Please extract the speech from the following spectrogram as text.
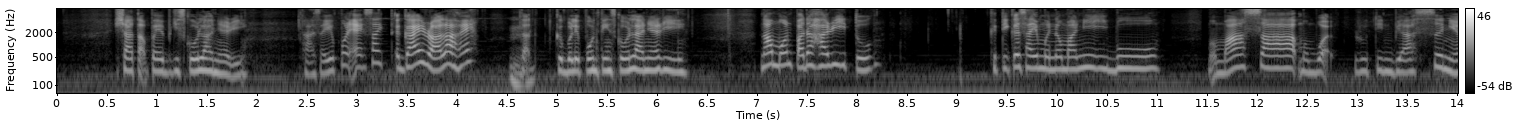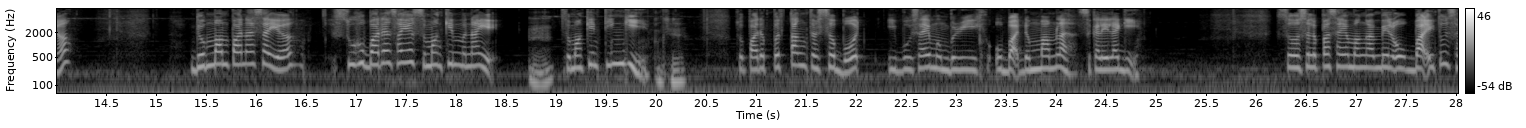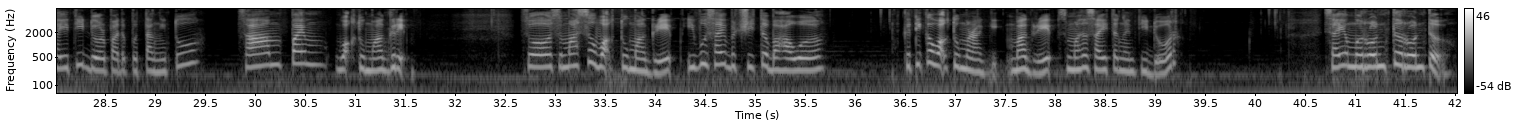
Syah tak payah pergi sekolah ni hari. Ha, saya pun excited, gairah lah eh. Hmm. Tak ke boleh ponting sekolah ni hari. Namun pada hari itu, ketika saya menemani ibu memasak, membuat rutin biasanya, demam panas saya, suhu badan saya semakin menaik, Hmm. semakin tinggi. Okay. So pada petang tersebut, ibu saya memberi ubat demam lah sekali lagi. So selepas saya mengambil ubat itu, saya tidur pada petang itu sampai waktu maghrib. So semasa waktu maghrib, ibu saya bercerita bahawa ketika waktu maghrib, semasa saya tengah tidur, saya meronta-ronta.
